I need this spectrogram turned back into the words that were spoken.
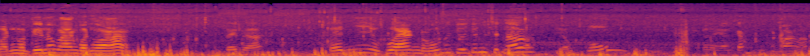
bệnh mà kia nó vang bệnh mà tên hả? Tên với khoan đủ nó chưa chín xịt nó. Cố. Cái này ăn cắp khoan làm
